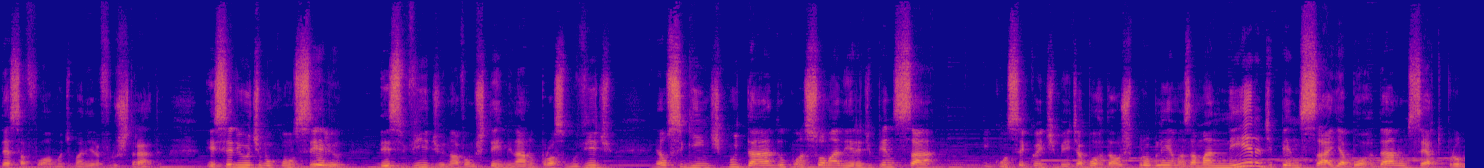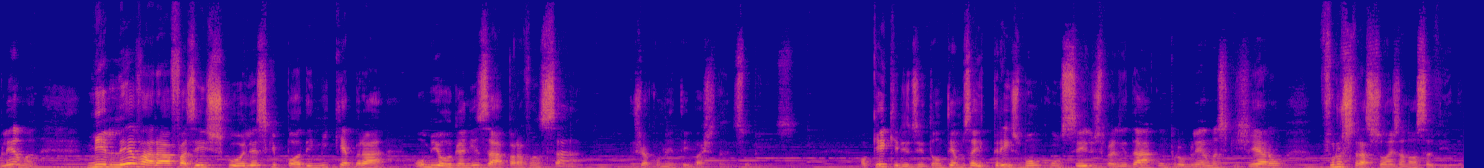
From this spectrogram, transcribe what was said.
dessa forma, de maneira frustrada. Terceiro e último conselho desse vídeo, nós vamos terminar no próximo vídeo, é o seguinte: cuidado com a sua maneira de pensar e, consequentemente, abordar os problemas. A maneira de pensar e abordar um certo problema me levará a fazer escolhas que podem me quebrar ou me organizar para avançar. Eu já comentei bastante sobre isso. Ok, queridos? Então temos aí três bons conselhos para lidar com problemas que geram frustrações na nossa vida.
